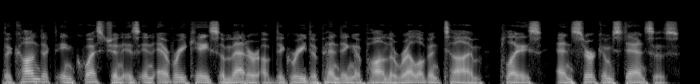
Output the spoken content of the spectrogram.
The conduct in question is in every case a matter of degree depending upon the relevant time, place, and circumstances.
